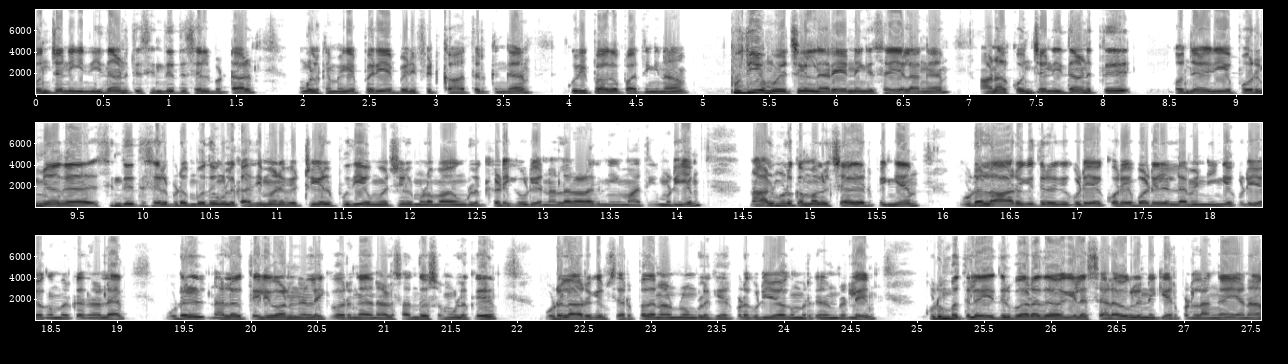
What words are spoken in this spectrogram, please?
கொஞ்சம் நீங்கள் நிதானித்து சிந்தித்து செயல்பட்டால் உங்களுக்கு மிகப்பெரிய பெனிஃபிட் காத்திருக்குங்க. குறிப்பாக பார்த்தீங்கன்னா புதிய முயற்சிகள் நிறைய நீங்கள் செய்யலாங்க. ஆனால் கொஞ்சம் நிதானித்து கொஞ்சம் நீங்கள் பொறுமையாக சிந்தித்து செயல்படும் போது உங்களுக்கு அதிகமான வெற்றிகள் புதிய முயற்சிகள் மூலமாக உங்களுக்கு கிடைக்கக்கூடிய நல்ல நாளாக நீங்கள் மாற்றிக்க முடியும். நாள் முழுக்க மகிழ்ச்சியாக இருப்பீங்க. உடல் ஆரோக்கியத்தில் இருக்கக்கூடிய குறைபாடுகள் எல்லாமே நீங்கக்கூடிய யோகம் இருக்கிறதுனால உடல் நல்ல தெளிவான நிலைக்கு வருங்க. அதனால் சந்தோஷம் உங்களுக்கு உடல் ஆரோக்கியம் சிறப்பதனால் உங்களுக்கு ஏற்படக்கூடிய யோகம் இருக்கிற நண்பர்களே. குடும்பத்தில் எதிர்பாராத வகையில் செலவுகள் இன்னைக்கு ஏற்படலாங்க. ஏன்னா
